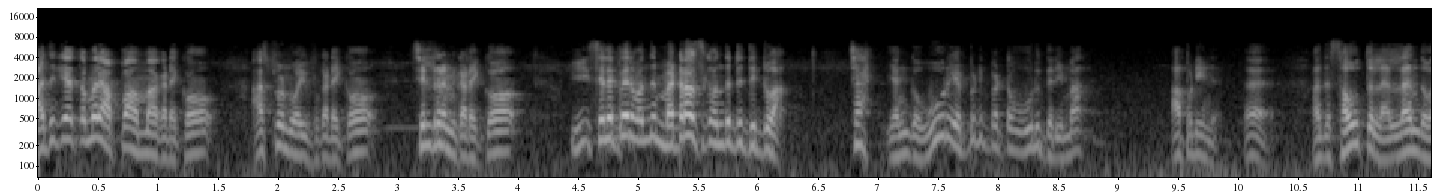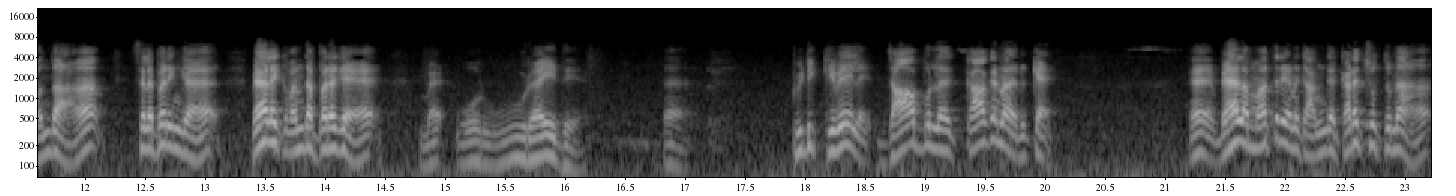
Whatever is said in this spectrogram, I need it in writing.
அதுக்கேற்ற மாதிரி அப்பா அம்மா கிடைக்கும் ஹஸ்பண்ட் ஒய்ஃப் கிடைக்கும் சில்ட்ரன் கிடைக்கும். சில பேர் வந்து மெட்ராஸுக்கு வந்துட்டு திட்டுவான் எங்க ஊர் எப்படிப்பட்ட ஊர் தெரியுமா? அப்படின்னு. அந்த சவுத்துல எல்லாம் வந்தா சில பேர் இங்க வேலைக்கு வந்த பிறகு ஒரு ஊரா இது. பிடிக்கவே இல்லை. ஜாபுலக்காக நான் இருக்கேன். வேலை மாத்திரம் எனக்கு அங்க கிடைச்சொத்துனா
